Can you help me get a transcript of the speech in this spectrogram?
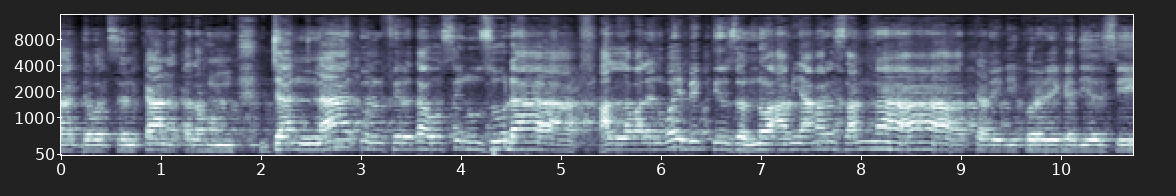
ডাক দিয়ে বলছেন, কানাত লাহুম জান্নাতুল ফিরদাউসি নুজুলা। আল্লাহ বলেন, ওই ব্যক্তির জন্য আমি আমার জান্নাত রেডি করে রেখে দিয়েছি।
